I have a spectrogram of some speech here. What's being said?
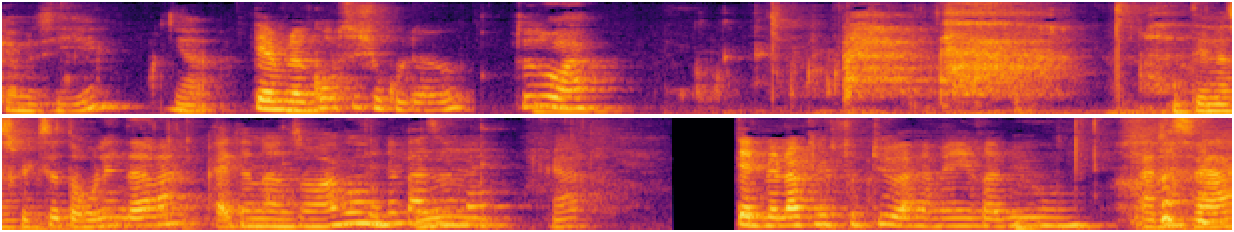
kan man sige, ikke? Ja. Den bliver god til chokolade. Det tror jeg. Den er sgu ikke så dårlig endda, hva'? Ej, den er altså meget god. Den er bare så god. Ja. Den bliver nok lidt for dyr at have med i reviewen. Ja, desværre.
